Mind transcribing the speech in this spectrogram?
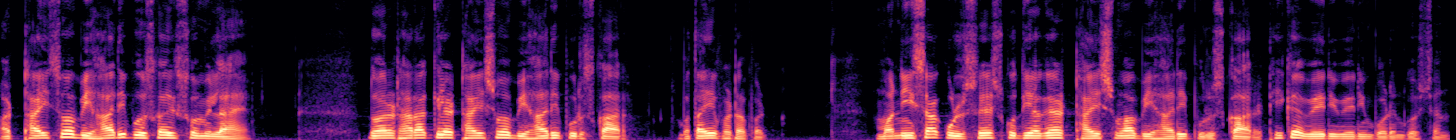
अट्ठाईसवां बिहारी पुरस्कार किसको मिला है। 2018 के लिए अट्ठाईसवां बिहारी पुरस्कार। बताइए फटाफट। मनीषा कुलश्रेष्ठ को दिया गया अट्ठाईसवां बिहारी पुरस्कार। ठीक है वेरी वेरी इंपॉर्टेंट क्वेश्चन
